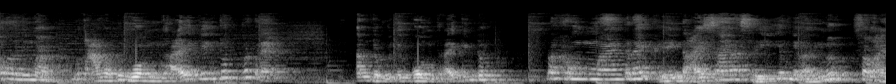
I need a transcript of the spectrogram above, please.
thôi nhưng mà nó tạo ra cái quần thể kiến trúc rất đẹp. Anh dùng cái chữ quần thể kiến trúc. Nó không mang cái nét hiện đại xa xỉ giống như là những nước sau này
